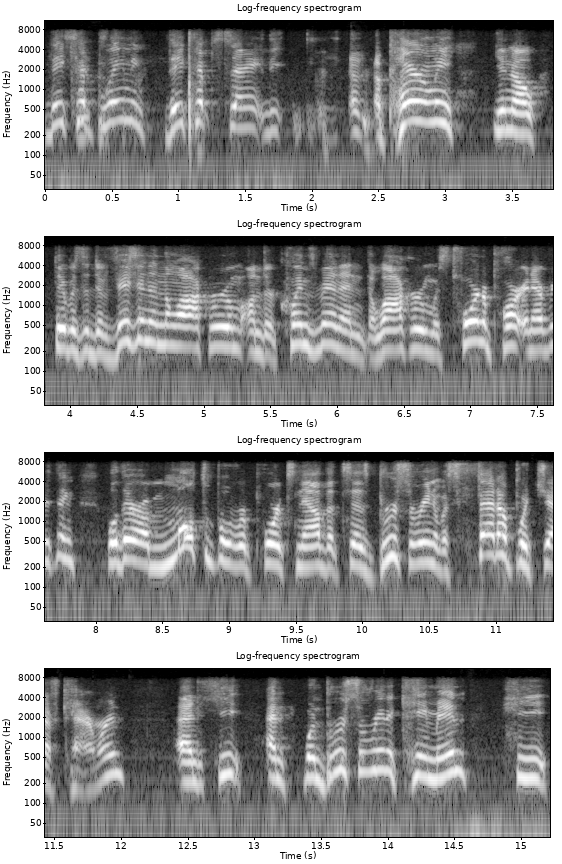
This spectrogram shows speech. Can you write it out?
They kept blaming. They kept saying. The, apparently, you know, there was a division in the locker room under Klinsmann, and the locker room was torn apart and everything. Well, there are multiple reports now that says Bruce Arena was fed up with Geoff Cameron, and he and when Bruce Arena came in, he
